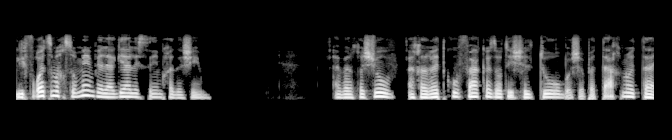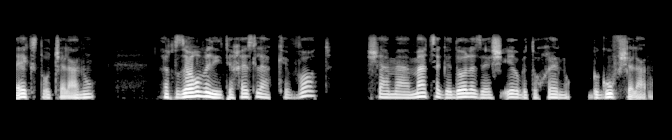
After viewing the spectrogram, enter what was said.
לפרוץ מחסומים ולהגיע לשיאים חדשים. אבל חשוב, אחרי תקופה כזאת של טורבו, שפתחנו את האקסטרות שלנו, לחזור ולהתייחס לעקבות שהמאמץ הגדול הזה השאיר בתוכנו, בגוף שלנו.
